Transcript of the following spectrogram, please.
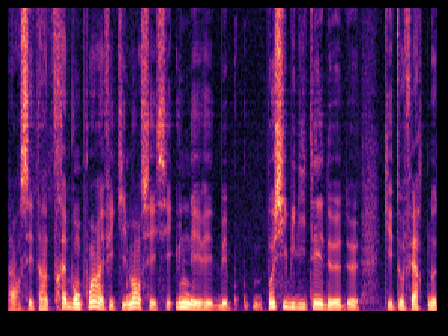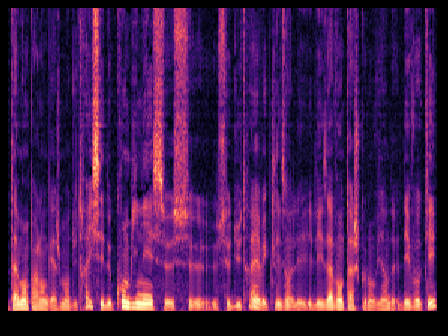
Alors c'est un très bon point, effectivement, c'est une des, possibilités qui est offerte notamment par l'engagement du trail, c'est de combiner ce, ce, du trail avec les, les, avantages que l'on vient d'évoquer,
